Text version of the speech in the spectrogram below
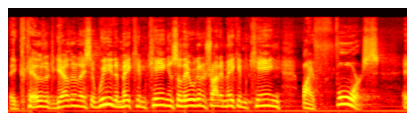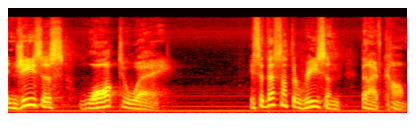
They gathered together and they said, we need to make him king. And so they were going to try to make him king by force. And Jesus walked away. He said, that's not the reason that I've come.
